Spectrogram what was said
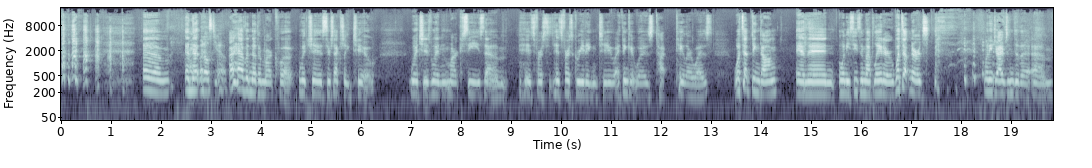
Um, and right, that, what else do you have? I have another Mark quote, which is there's actually two, which is when Mark sees um his first his first greeting to I think it was Ta Taylor was, "What's up, ding dong," and then when he sees him up later, "What's up, nerds?" when he drives into the um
